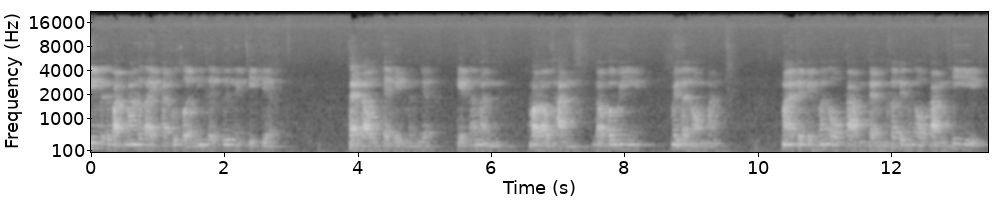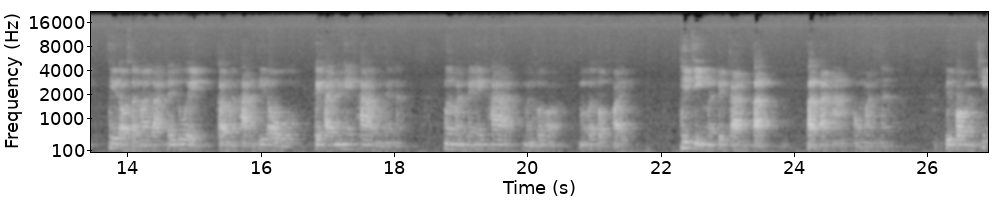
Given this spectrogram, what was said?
ยิ่งปฏิบัติมากเท่าไหร่อกุศลยิ่งเกิดขึ้นในจิตเยอะ แต่เราจะเห็นมันเยอะเห็นว่ามันพอเราทันเราก็ไม่ไม่สนองมันมันอาจจะเป็นมโนกรรม แต่มันก็เป็นมโนกรรมที่ที่เราสามารถละได้ด้วยกรรมฐานที่เราคล้ายๆไม่ให้ค่ามันนะนะเมื่อมันไม่ให้ค่ามันก็มันก็ตกไป ที่จริงมันเป็นการตัดตัดอาหารของมันนะคือพอมันคิด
